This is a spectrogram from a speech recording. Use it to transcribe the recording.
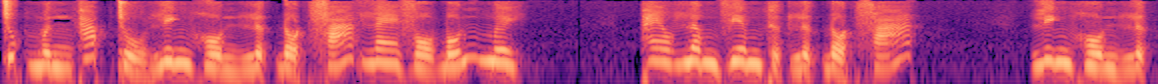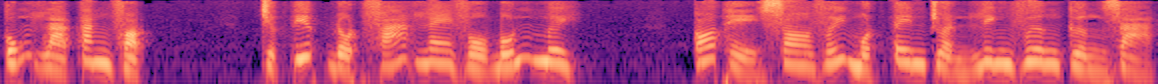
Chúc mừng tháp chủ linh hồn lực đột phá level 40. Theo lâm viêm thực lực đột phá. Linh hồn lực cũng là tăng vọt. Trực tiếp đột phá level 40. Có thể so với một tên chuẩn linh vương cường giả.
